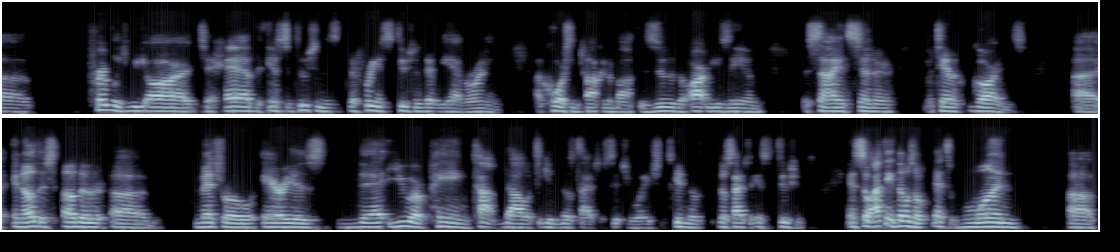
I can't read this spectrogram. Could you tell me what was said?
uh, privileged we are to have the institutions, the free institutions that we have around. Of course, I'm talking about the zoo, the art museum, the Science Center, Botanical Gardens, uh, and others, other uh, metro areas that you are paying top dollar to get in those types of situations, getting those, those types of institutions. And so I think those are that's one uh,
